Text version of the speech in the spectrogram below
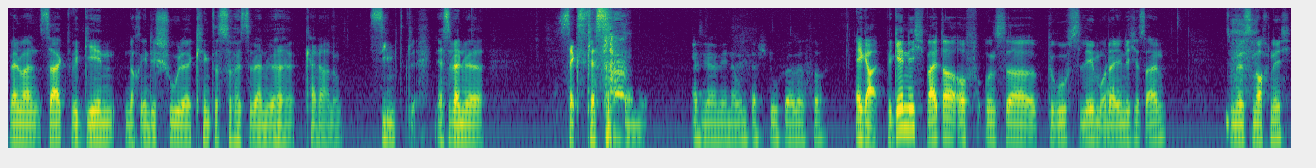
wenn man sagt, wir gehen noch in die Schule, klingt das so, als wären wir, keine Ahnung, sieben, als wären wir Sechsklässler. Also wären wir in der Unterstufe oder so. Egal, wir gehen nicht weiter auf unser Berufsleben oder ähnliches ein. Zumindest noch nicht.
